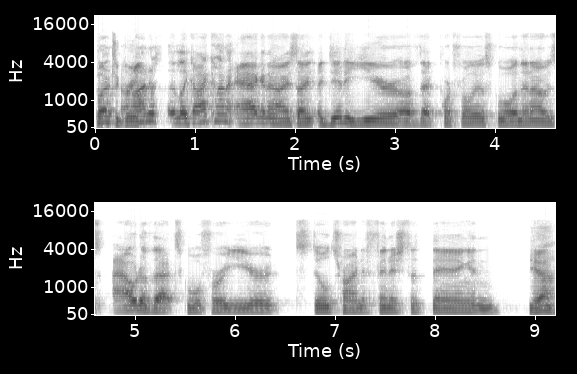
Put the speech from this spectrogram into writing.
But That's a great honestly, like I kind of agonized. I, I did a year of that portfolio school, and then I was out of that school for a year, still trying to finish the thing. And yeah.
